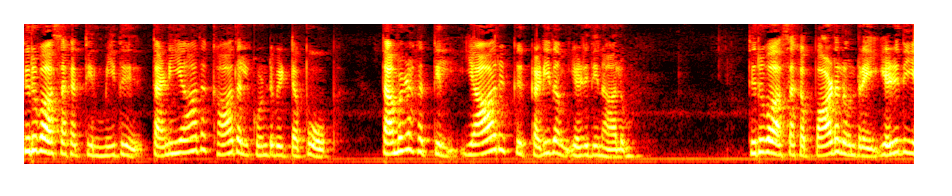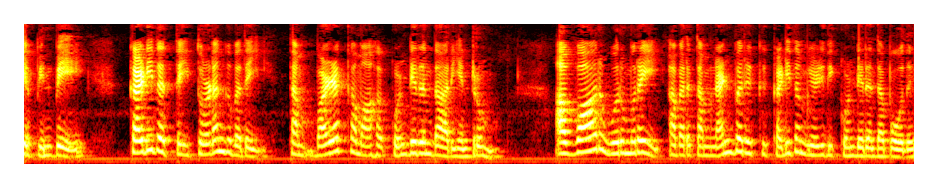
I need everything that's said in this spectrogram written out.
திருவாசகத்தின் மீது தனியாத காதல் கொண்டுவிட்ட போப் தமிழகத்தில் யாருக்கு கடிதம் எழுதினாலும்? திருவாசக பாடலொன்றை எழுதிய பின்பே கடிதத்தை தொடங்குவதை தம் வழக்கமாக கொண்டிருந்தார் என்றும் அவ்வாறு ஒருமுறை அவர் தம் நண்பருக்கு கடிதம் எழுதி கொண்டிருந்த போது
